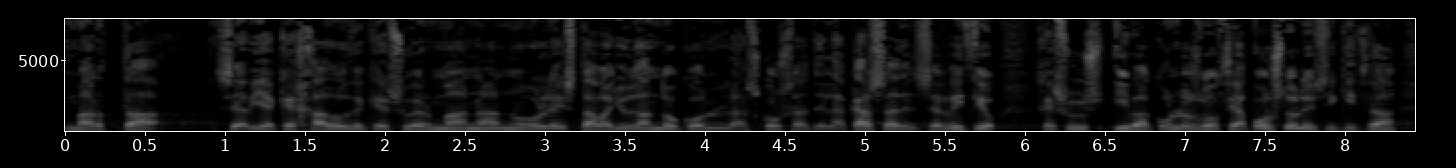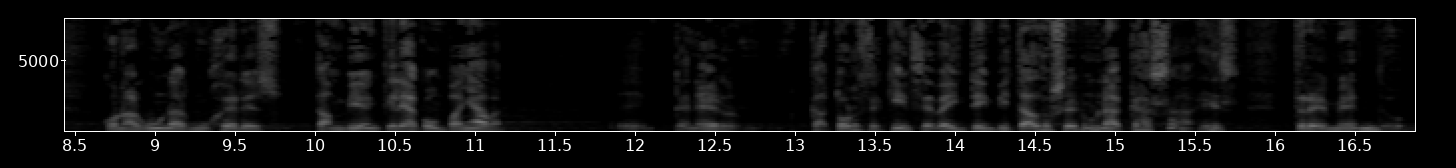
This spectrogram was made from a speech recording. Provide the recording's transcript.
Marta se había quejado de que su hermana no le estaba ayudando con las cosas de la casa, del servicio. Jesús iba con los doce apóstoles y quizá con algunas mujeres también que le acompañaban. Eh, tener 14, 15, 20 invitados en una casa es tremendo.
